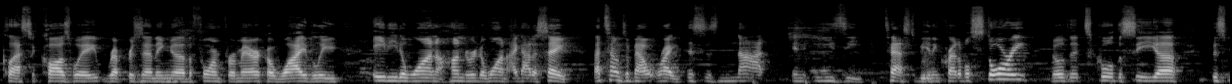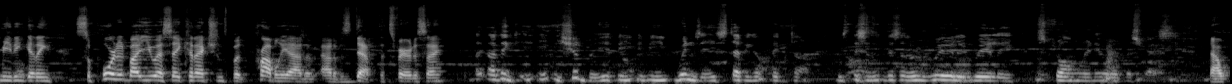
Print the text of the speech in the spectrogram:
Classic Causeway representing uh, the Forum for America widely 80 to 1, 100 to 1. I got to say, that sounds about right. This is not an easy test. to be an incredible story. Know that it's cool to see uh, this meeting getting supported by USA Connections, but probably out of out of his depth. That's fair to say. I- think he, he should be. If he, if he wins it, he's stepping up big time. He's, this is this is a really really strong renewal of this race. Now,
